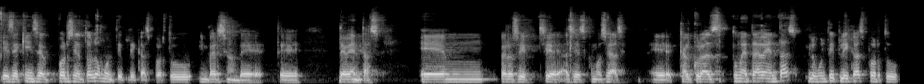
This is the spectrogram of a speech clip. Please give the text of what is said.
y ese 15% lo multiplicas por tu inversión de, de, ventas. Em, pero sí, sí, así es como se hace. Eh, calculas tu meta de ventas y lo multiplicas por tu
